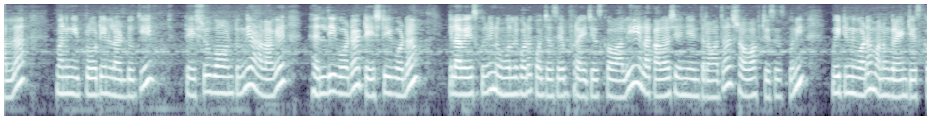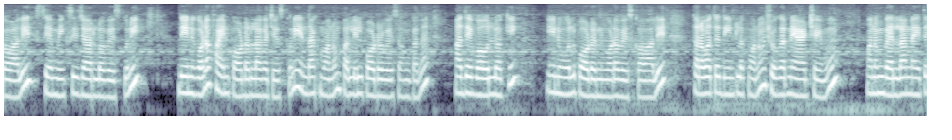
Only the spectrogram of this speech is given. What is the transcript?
వల్ల మనకి ప్రోటీన్ లడ్డుకి టేస్ట్ బాగుంటుంది. అలాగే హెల్దీ కూడా టేస్టీ కూడా. ఇలా వేసుకుని నువ్వుల్ని కూడా కొంచెం సేపు ఫ్రై చేసుకోవాలి. ఇలా కలర్ చేంజ్ అయిన తర్వాత స్టవ్ ఆఫ్ చేసేసుకుని వీటిని కూడా మనం గ్రైండ్ చేసుకోవాలి. సేమ్ మిక్సీ జార్లో వేసుకుని దీన్ని కూడా ఫైన్ పౌడర్ లాగా చేసుకుని ఇందాక మనం పల్లీల పౌడర్ వేసాం కదా అదే బౌల్లోకి ఈ నువ్వుల పౌడర్ని కూడా వేసుకోవాలి. తర్వాత దీంట్లోకి మనం షుగర్ని యాడ్ చేయము. మనం బెల్లాన్ని అయితే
